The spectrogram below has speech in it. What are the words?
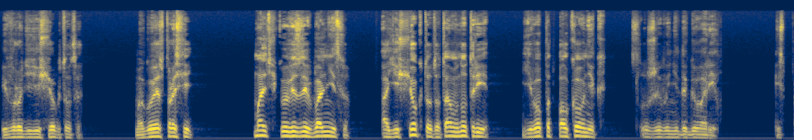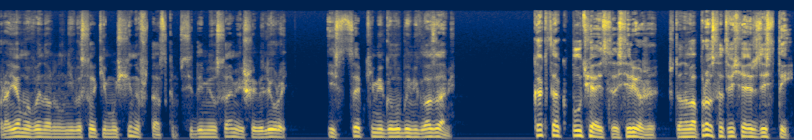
и вроде еще кто-то. Могу я спросить?» «Мальчика увезли в больницу, а еще кто-то там внутри. Его подполковник...» Служивый не договорил. Из проема вынырнул невысокий мужчина в штатском, с седыми усами и шевелюрой, и с цепкими голубыми глазами. «Как так получается, Сережа, что на вопрос отвечаешь здесь ты?»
